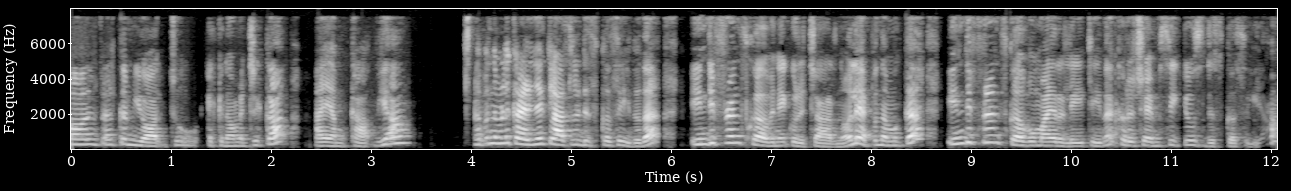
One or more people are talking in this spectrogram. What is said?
all, welcome you all to econometrica I'm Kavya അപ്പൊ നമ്മൾ കഴിഞ്ഞ ക്ലാസ്സിൽ ഡിസ്കസ് ചെയ്തത് ഇൻഡിഫറൻസ് കർവിനെ കുറിച്ചായിരുന്നു അല്ലെ? അപ്പൊ നമുക്ക് ഇൻഡിഫറൻസ് കർവുമായി റിലേറ്റ് ചെയ്യുന്ന കുറച്ച് എം സി ക്യൂസ് ഡിസ്കസ് ചെയ്യാം.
